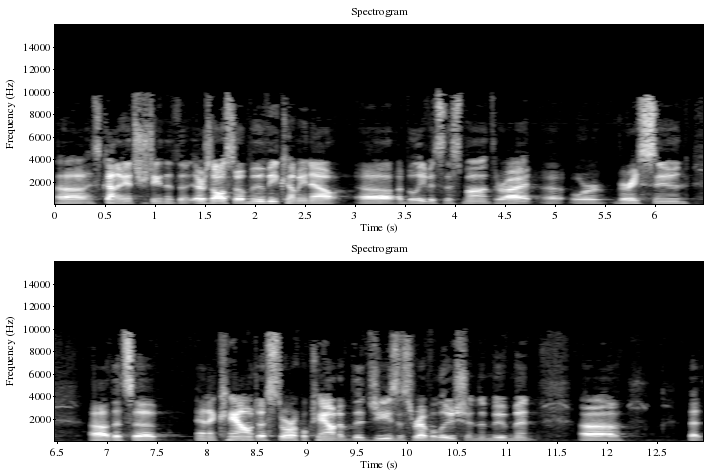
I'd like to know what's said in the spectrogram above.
Uh, it's kind of interesting that the, there's also a movie coming out, uh, I believe it's this month, right? Uh, or very soon, uh, that's a, an account, a historical account of the Jesus Revolution, the movement uh, that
